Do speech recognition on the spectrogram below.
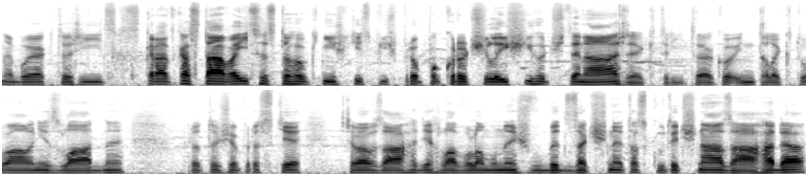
nebo jak to říct. Zkrátka stávají se z toho knížky spíš pro pokročilejšího čtenáře, který to jako intelektuálně zvládne, protože prostě třeba v záhadě hlavolamu, než vůbec začne ta skutečná záhada,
